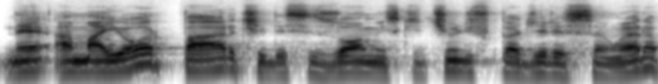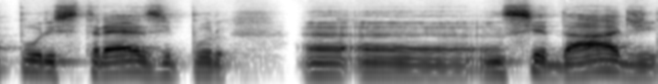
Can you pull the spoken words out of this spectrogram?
Né? A maior parte desses homens que tinham dificuldade de ereção era por estresse, por uh, uh, ansiedade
